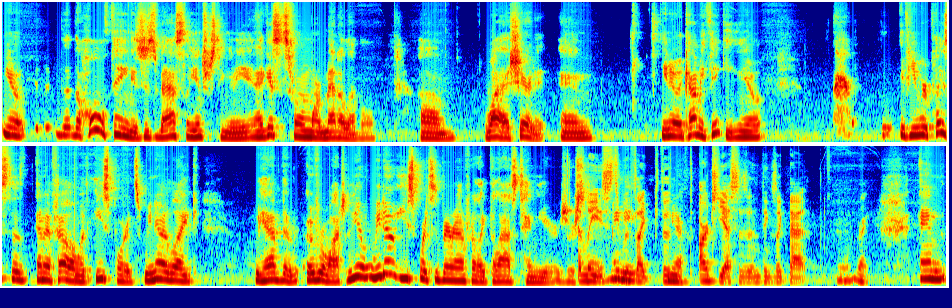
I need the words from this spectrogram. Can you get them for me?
you know the the whole thing is just vastly interesting to me. And I guess it's from a more meta level. Um, why I shared it, and you know it got me thinking. You know, if you replace the NFL with esports, we know like. We have the Overwatch. You know, we know esports has been around for like the last ten years or At so. least Maybe- with like the yeah. RTSs and things like that. right and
